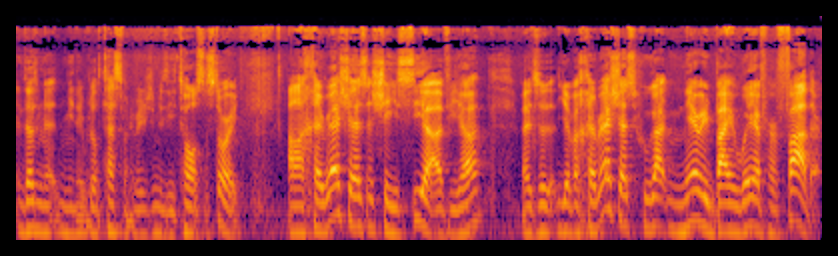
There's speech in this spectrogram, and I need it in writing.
it doesn't mean a real testimony, but it means he told us the story. Al chereshes sheisia aviha Right? So you have a chereshes who got married by way of her father,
